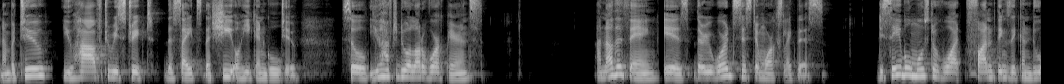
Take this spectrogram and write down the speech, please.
Number two, you have to restrict the sites that she or he can go to. So you have to do a lot of work, parents. Another thing is the reward system works like this disable most of what fun things they can do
